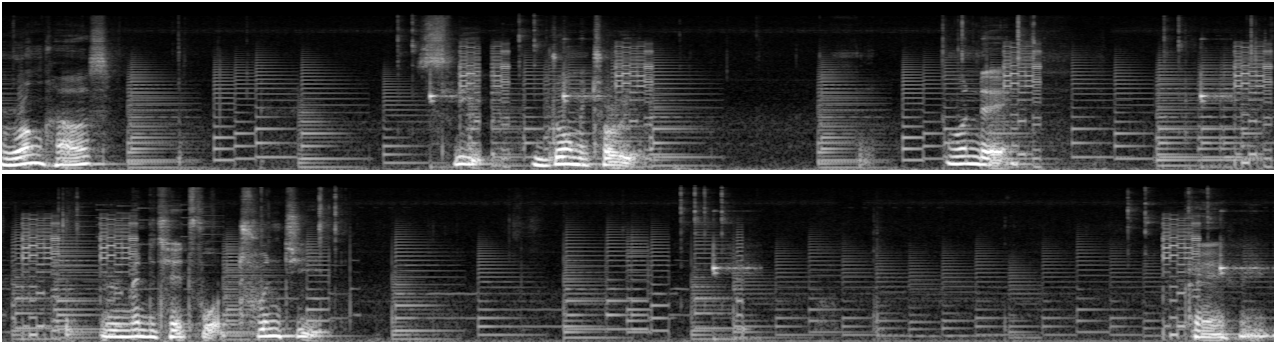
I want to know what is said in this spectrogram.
Wrong house. Sleep. Dormitory. One day. We'll meditate for 20 Okay, we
